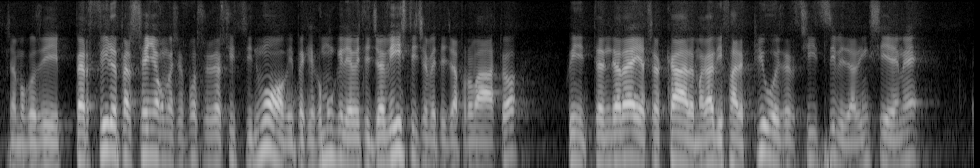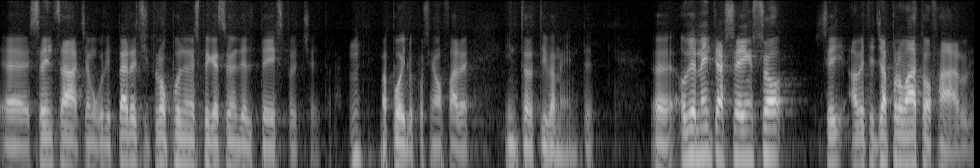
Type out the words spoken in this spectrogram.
diciamo così, per filo e per segno come se fossero esercizi nuovi, perché comunque li avete già visti, ci avete già provato, quindi tenderei a cercare magari di fare più esercizi, vederli insieme, eh, senza diciamo così, perderci troppo nelle spiegazioni del testo, eccetera. Mm? Ma poi lo possiamo fare interattivamente. Eh, ovviamente ha senso se avete già provato a farli.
